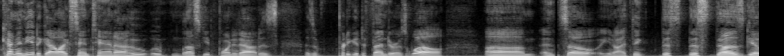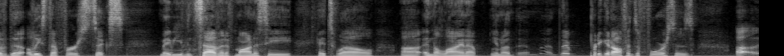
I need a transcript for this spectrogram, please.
kind of need a guy like Santana, who, who Lesky pointed out is is a pretty good defender as well. Um, and so, you know, I think this this does give the at least the first six, maybe even seven, if Mondesi hits well uh, in the lineup. You know, they're pretty good offensive forces. Uh,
